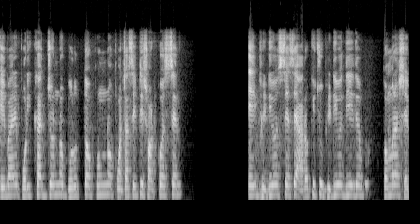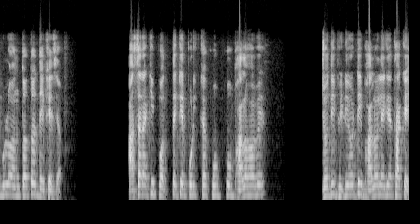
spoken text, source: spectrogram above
এবারে পরীক্ষার জন্য গুরুত্বপূর্ণ পঁচাশিটি শর্ট কোশ্চেন এই ভিডিওর শেষে আরও কিছু ভিডিও দিয়ে দেব। তোমরা সেগুলো অন্তত দেখে যাও। আশা রাখি প্রত্যেকের পরীক্ষা খুব খুব ভালো হবে। যদি ভিডিওটি ভালো লেগে থাকে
